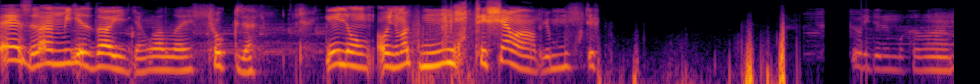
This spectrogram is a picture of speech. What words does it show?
Neyse ben bir kez daha yiyeceğim vallahi. Çok güzel. Geliyorum oynamak muhteşem abi. Muhteşem. Şöyle gidelim bakalım.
